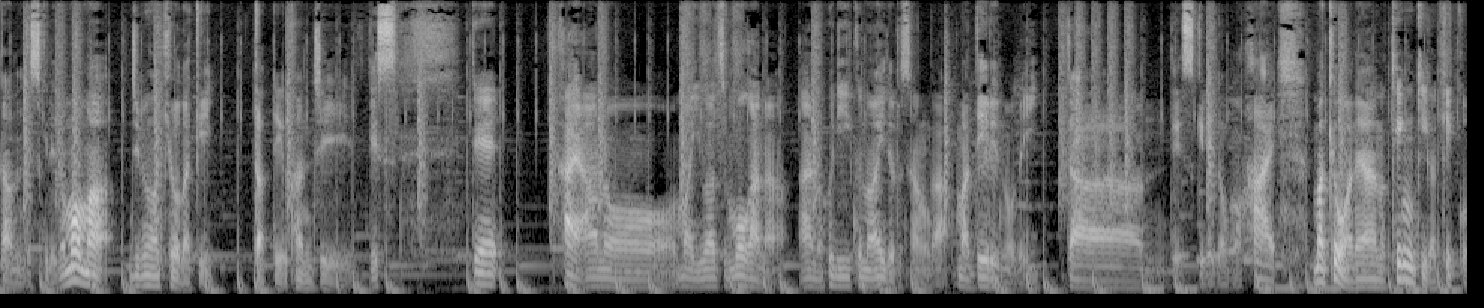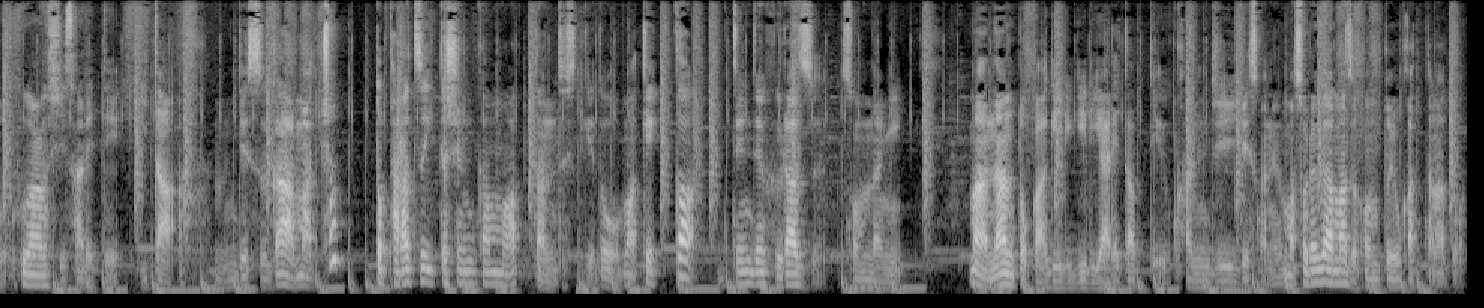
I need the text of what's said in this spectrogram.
たんですけれども、まあ自分は今日だけ行ったっていう感じです。で、はい、あのー、まあ、言わずもがな、あの、フリークのアイドルさんが、まあ、出るので行ったんですけれども、はい。まあ、今日はね、あの、天気が結構不安視されていたんですが、まあ、ちょっとパラついた瞬間もあったんですけど、まあ、結果、全然降らず、そんなに。まあなんとかギリギリやれたっていう感じですかね。まあそれがまず本当良かったなと。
